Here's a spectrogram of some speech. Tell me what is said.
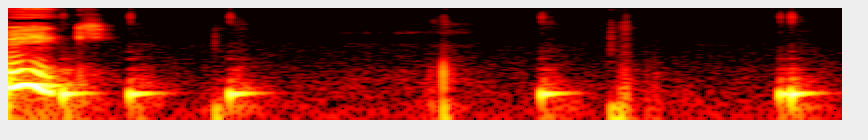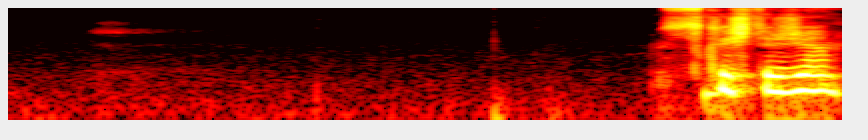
Frank. Sıkıştıracağım.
